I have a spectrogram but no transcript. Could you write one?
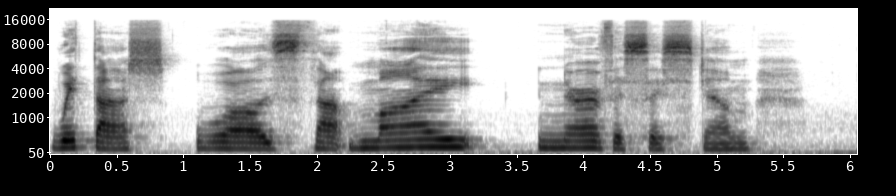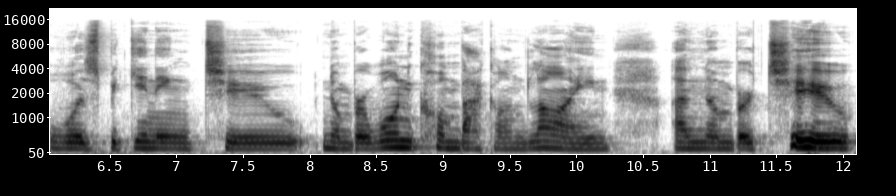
with that was that my nervous system was beginning to number one come back online and number two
